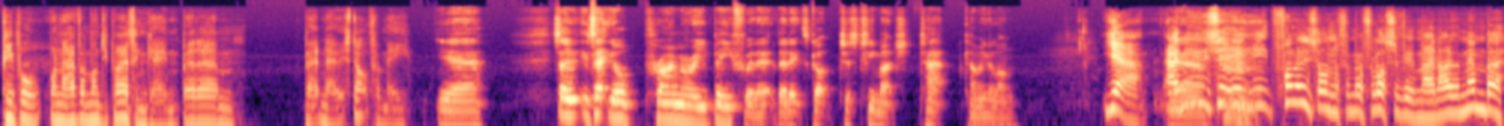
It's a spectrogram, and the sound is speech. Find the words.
people want to have a Monty Python game. But um, but no, it's not for me. Yeah. So is that your primary beef with it? That it's got just too much tat coming along? Yeah, and Yeah. It, it follows on from a philosophy of mine. I remember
